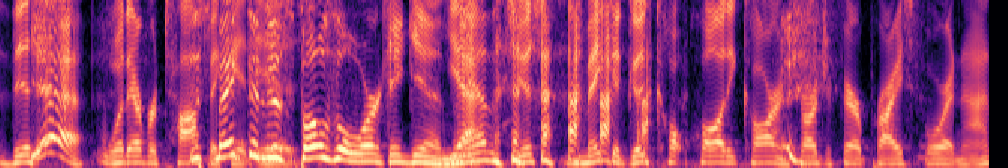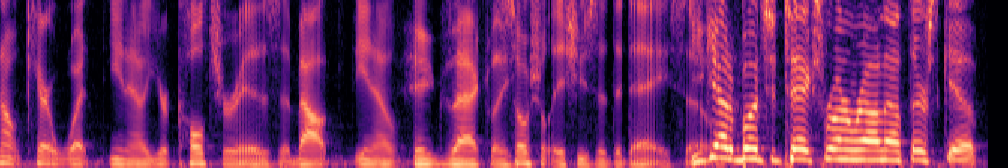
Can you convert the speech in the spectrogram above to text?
this Yeah. whatever topic. Just make it the is. disposal work again, Yeah, man. just make a good quality car and charge a fair price for it. And I don't care what you know your culture is about. You know, exactly. social issues of the day. So you got a bunch of techs running around out there, Skip?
